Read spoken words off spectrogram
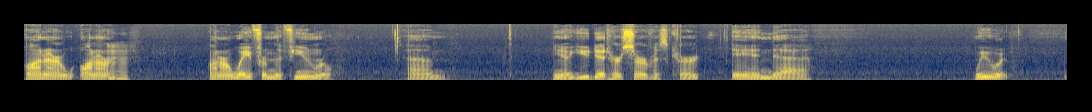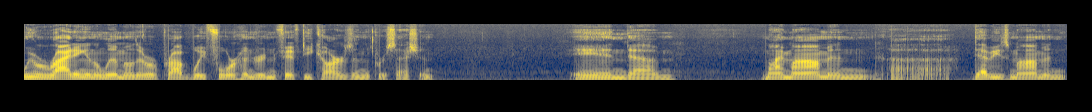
on our on our Hmm. on our way from the funeral, um, you know, you did her service, Kurt, and uh, we were we were riding in the limo. There were probably 450 cars in the procession, and um, my mom and uh, Debbie's mom and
